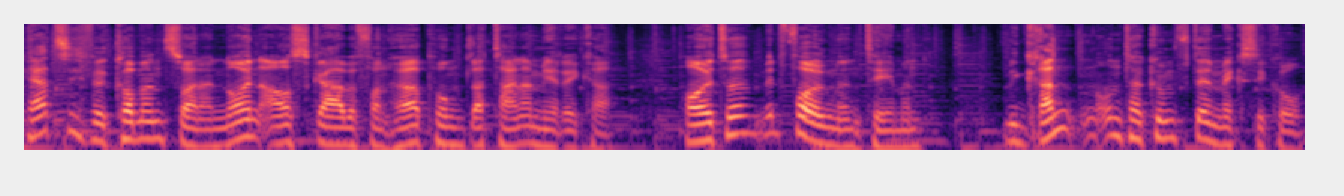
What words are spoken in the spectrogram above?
Herzlich willkommen zu einer neuen Ausgabe von Hörpunkt Lateinamerika. Heute mit folgenden Themen. Migrantenunterkünfte in Mexiko.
